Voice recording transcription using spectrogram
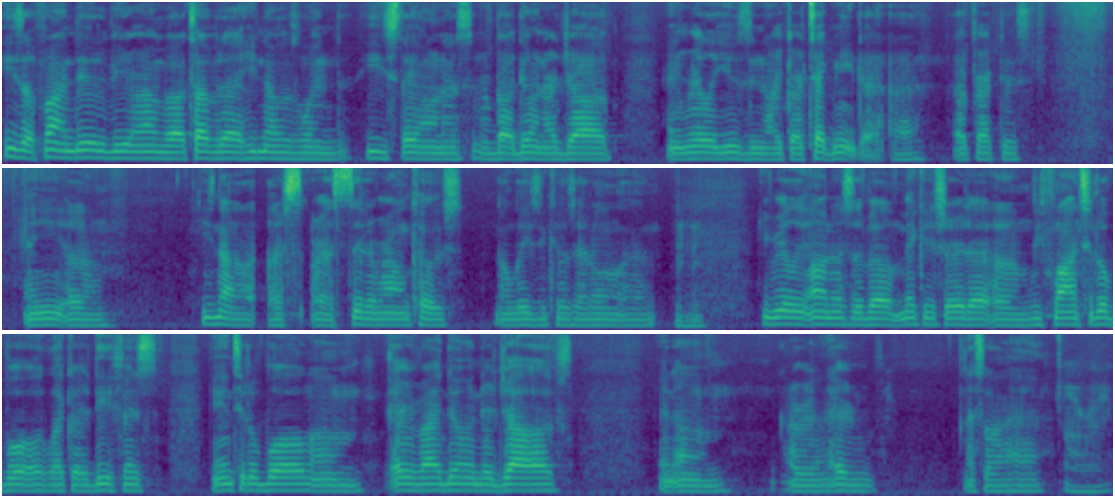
he's a fun dude to be around. But on top of that, he knows when he stay on us about doing our job and really using like our technique that I, I practice. And he um, he's not a, a sit around coach, no lazy coach at all. mm -hmm. He really on us about making sure that um, we fly into the ball, like our defense into the ball, um, everybody doing their jobs, and um, every, every, that's all I have. All right.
